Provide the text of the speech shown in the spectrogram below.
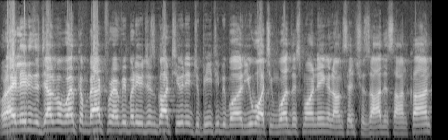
All right, ladies and gentlemen, welcome back for everybody who just got tuned into PTV World. You watching World this morning alongside Shazad Hassan Khan.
